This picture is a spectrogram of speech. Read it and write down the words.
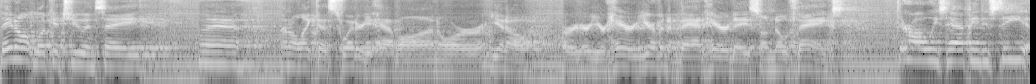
they don't look at you and say, eh, I don't like that sweater you have on, or, you know, or, or your hair, you're having a bad hair day, so no thanks. They're always happy to see you.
